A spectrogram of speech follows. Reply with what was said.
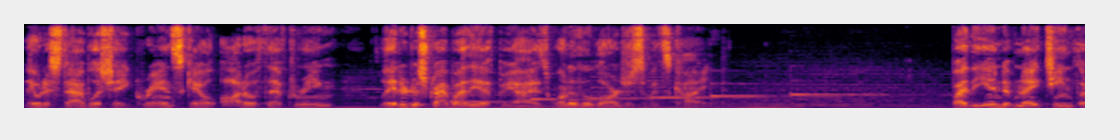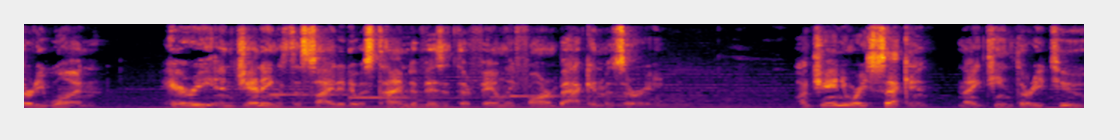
They would establish a grand scale auto theft ring, later described by the FBI as one of the largest of its kind. By the end of 1931, Harry and Jennings decided it was time to visit their family farm back in Missouri. On January 2, 1932,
